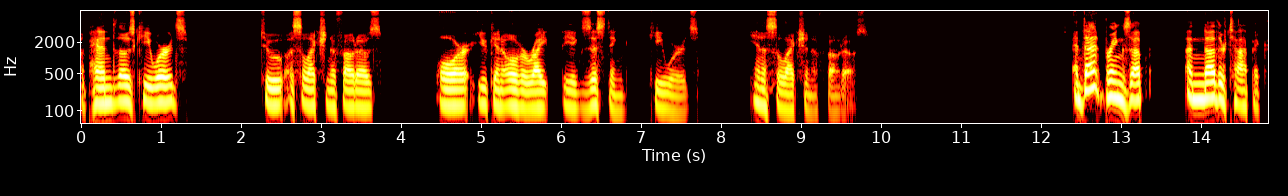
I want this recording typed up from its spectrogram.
append those keywords to a selection of photos, or you can overwrite the existing keywords in a selection of photos. And that brings up another topic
